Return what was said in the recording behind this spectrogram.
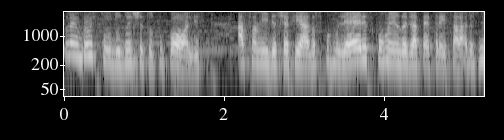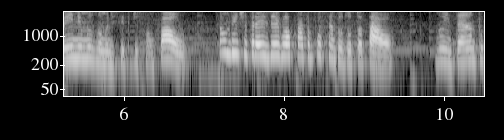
lembra o estudo do Instituto Polis. As famílias chefiadas por mulheres com renda de até três salários mínimos no município de São Paulo são 23,4% do total. No entanto,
